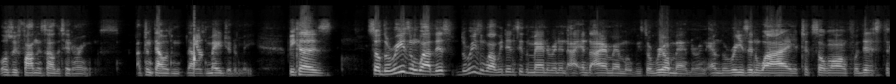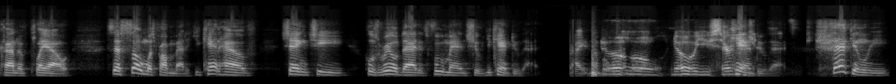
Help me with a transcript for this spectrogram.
was we finally saw the Ten Rings. I think that was that was major to me because so the reason why this the reason why we didn't see the Mandarin in, in the Iron Man movies, the real Mandarin, and the reason why it took so long for this to kind of play out, is there's so much problematic. You can't have Shang Chi, whose real dad is Fu Manchu. You can't do that, right? Number one. no, no, you certainly can't do that. Secondly,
